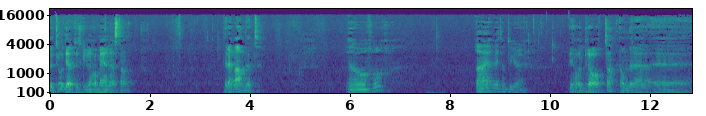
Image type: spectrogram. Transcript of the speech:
det trodde jag att du skulle ha med nästan det där bandet. Jaha. Nej, jag vet inte hur det är. Vi har väl pratat om det där eh,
